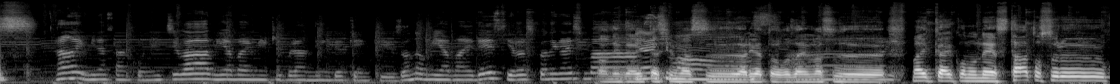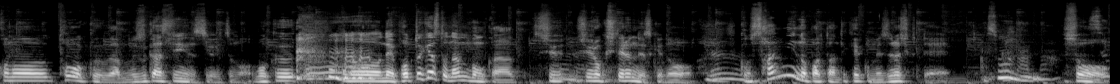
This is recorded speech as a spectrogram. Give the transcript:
す。はい、皆さんこんにちは。宮前みゆきブランディング研究所の宮前です。よろしくお願いしおます。願いいたします。ますありがとうございますはい。毎回このね、スタートするこのトークが難しいんですよ、いつも。僕、あのね、ポッドキャスト何本か収録してるんですけど、うんこの3人のパターンって結構珍しくて、あ、そうなんだ。そ。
